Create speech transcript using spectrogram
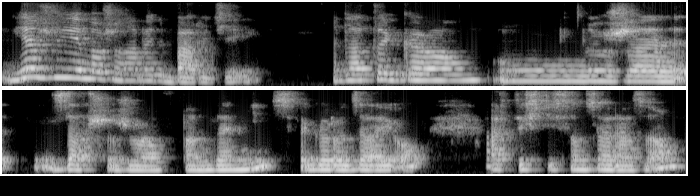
Ja żyję może nawet bardziej, dlatego mm, że zawsze żyłam w pandemii swego rodzaju. Artyści są zarazą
